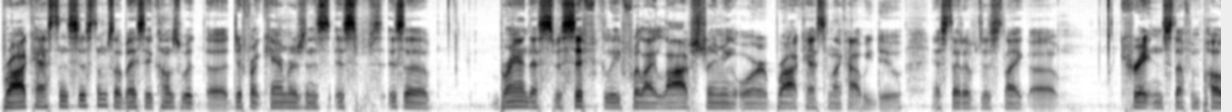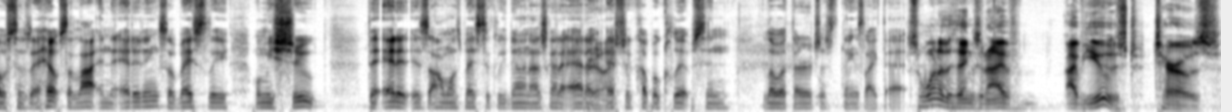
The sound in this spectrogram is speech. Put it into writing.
broadcasting system. So basically, it comes with uh, different cameras, and it's, it's it's a brand that's specifically for like live streaming or broadcasting, like how we do, instead of just like uh, creating stuff in post. So it helps a lot in the editing. So basically, when we shoot, the edit is almost basically done. I just got to add an extra couple clips and lower thirds and things like that. So one of the things, and I've I've used TERO's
